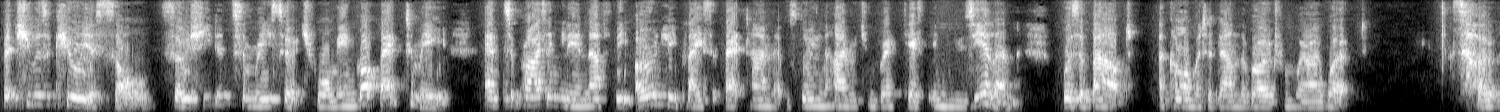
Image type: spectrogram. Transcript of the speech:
But she was a curious soul, so she did some research for me and got back to me. And surprisingly enough, the only place at that time that was doing the hydrogen breath test in New Zealand was about a kilometre down the road from where I worked. So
